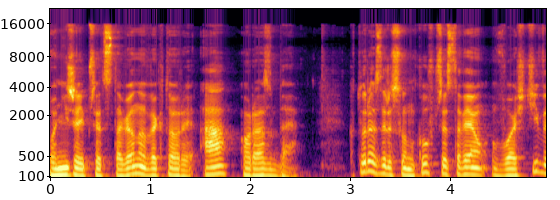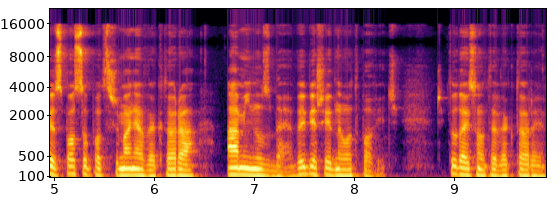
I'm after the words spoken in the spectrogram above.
Poniżej przedstawiono wektory a oraz b. Które z rysunków przedstawiają właściwy sposób otrzymania wektora a minus b? Wybierz jedną odpowiedź. Czyli tutaj są te wektory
